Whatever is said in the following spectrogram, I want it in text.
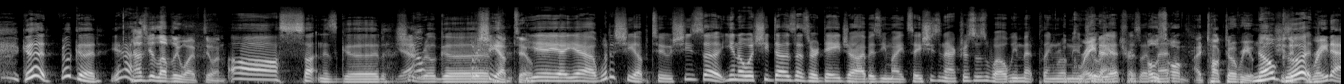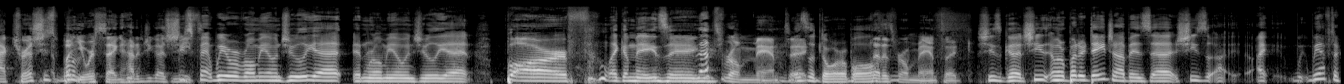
Good, real good. Yeah. How's your lovely wife doing? Oh, Sutton is good. Yeah? She's real good. What is she up to? Yeah, yeah, yeah. What is she up to? She's, uh, you know, what she does as her day job, as you might say. She's an actress as well. We met playing Romeo Great and Juliet. actress. As I Oh, met. so I talked over you. No, She's good. a great actress. She's but you were saying, how did you guys She's meet? fan- we were Romeo and Juliet, and Romeo and Juliet barf like amazing. That's romantic. It's adorable. That is romantic. She's good. She's but her day job is uh, she's uh, I we we have to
